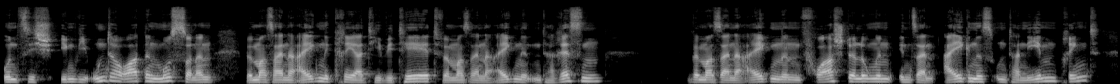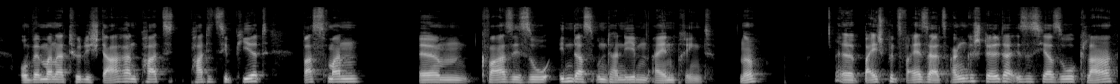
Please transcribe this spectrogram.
und sich irgendwie unterordnen muss, sondern wenn man seine eigene Kreativität, wenn man seine eigenen Interessen, wenn man seine eigenen Vorstellungen in sein eigenes Unternehmen bringt und wenn man natürlich daran partizipiert, was man ähm, quasi so in das Unternehmen einbringt. Ne? Äh, beispielsweise als Angestellter ist es ja so, klar,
